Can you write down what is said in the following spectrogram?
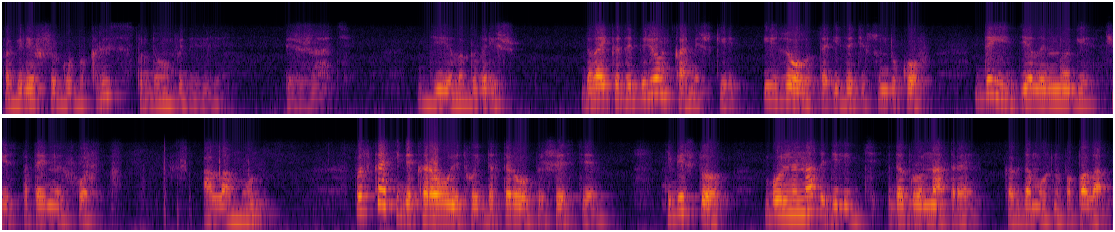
Побелевшие губы крысы с трудом выдавили. «Бежать. Дело, говоришь. Давай-ка заберем камешки и золото из этих сундуков, да и сделаем ноги через потайной ход. А Ламон? Пускай себе караулит хоть до второго пришествия. Тебе что, больно надо делить добро на трое, когда можно пополам?»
